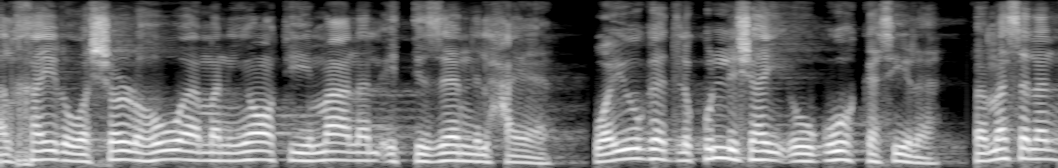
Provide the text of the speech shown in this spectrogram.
الخير والشر هو من يعطي معنى الاتزان للحياة. ويوجد لكل شيء وجوه كثيرة. فمثلا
